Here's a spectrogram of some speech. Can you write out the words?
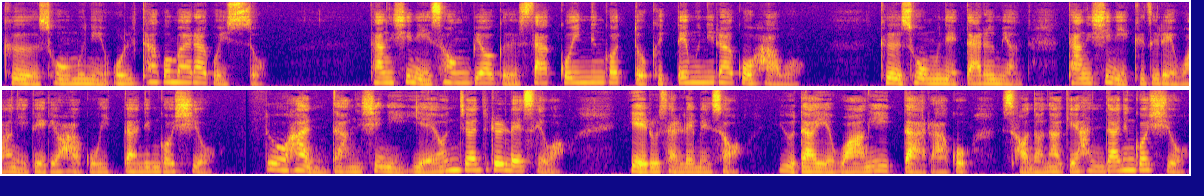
그 소문이 옳다고 말하고 있소. 당신이 성벽을 쌓고 있는 것도 그 때문이라고 하오. 그 소문에 따르면 당신이 그들의 왕이 되려 하고 있다는 것이요. 또한 당신이 예언자들을 내세워 예루살렘에서 유다의 왕이 있다라고 선언하게 한다는 것이요.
